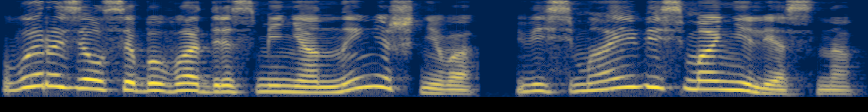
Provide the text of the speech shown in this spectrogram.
выразился бы в адрес меня нынешнего весьма и весьма нелестно.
